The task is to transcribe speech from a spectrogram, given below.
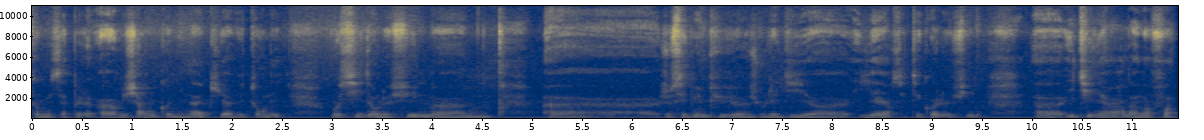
comme il s'appelle, euh, Richard Anconina, qui avait tourné aussi dans le film, je sais même plus, je vous l'ai dit hier, c'était quoi le film euh, itinéraire d'un enfant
